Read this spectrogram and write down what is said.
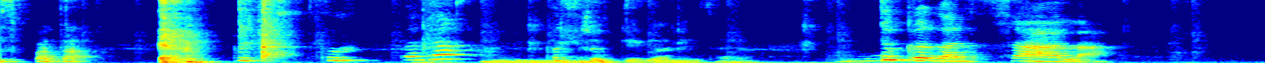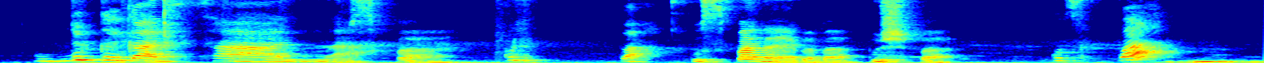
पुष्पाचा. झोके गाणे झाला पुष्पा. पुष्पा नाही बाबा पुष्पा. पुष्पा? हम्म.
